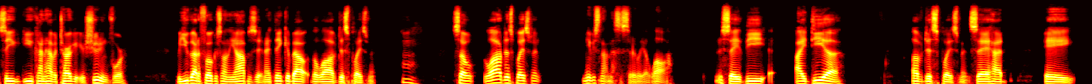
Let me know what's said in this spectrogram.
So you, you kind of have a target you're shooting for, but you got to focus on the opposite. And I think about the law of displacement. Hmm. So the law of displacement, maybe it's not necessarily a law. I'm going to say the idea of displacement. Say I had a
